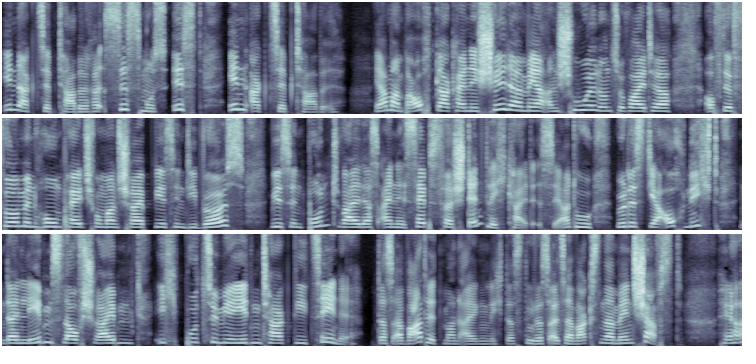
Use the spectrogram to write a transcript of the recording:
inakzeptabel. Rassismus ist inakzeptabel. Ja, man braucht gar keine Schilder mehr an Schulen und so weiter auf der Firmen-Homepage, wo man schreibt, wir sind diverse, wir sind bunt, weil das eine Selbstverständlichkeit ist. Ja, du würdest ja auch nicht in deinen Lebenslauf schreiben, ich putze mir jeden Tag die Zähne. Das erwartet man eigentlich, dass du das als erwachsener Mensch schaffst. Ja,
